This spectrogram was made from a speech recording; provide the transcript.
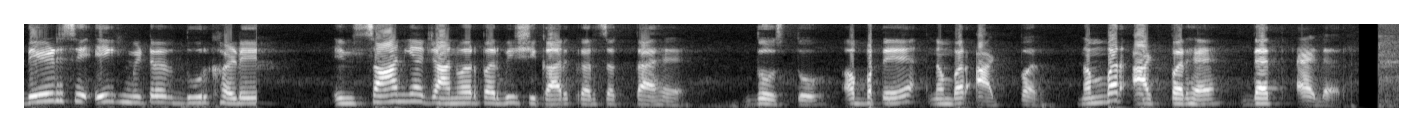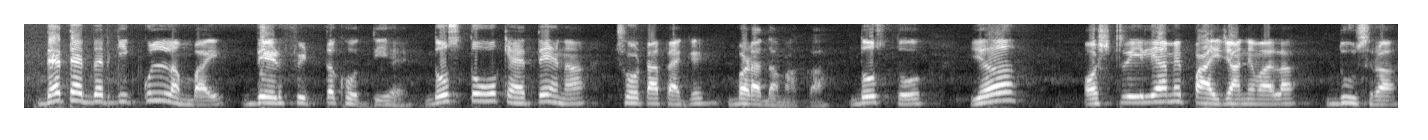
डेढ़ से एक मीटर दूर खड़े इंसान या जानवर पर भी शिकार कर सकता है। दोस्तों, अब बताए नंबर आठ पर। नंबर आठ पर है डेथ एडर डेथ एडर की कुल लंबाई डेढ़ फीट तक होती है। दोस्तों, वो कहते हैं ना, छोटा पैकेट, बड़ा धमाका। दोस्तों, यह ऑस्ट्रेलिया में पाई जाने वाला दूसरा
